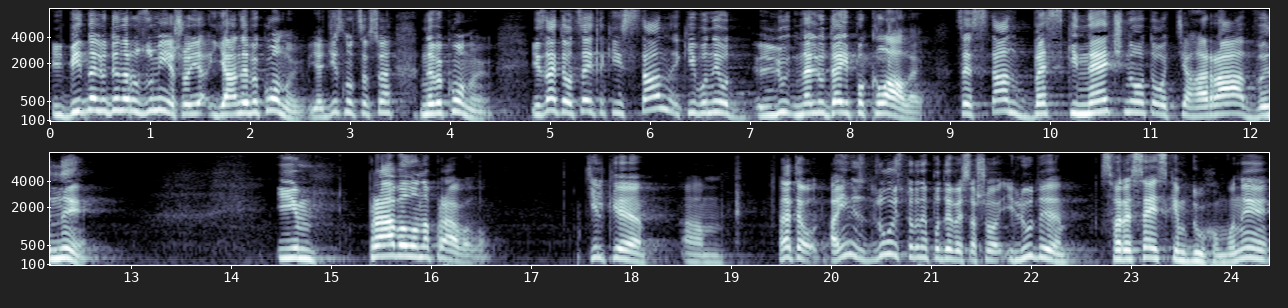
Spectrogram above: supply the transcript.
І бідна людина розуміє, що я я не виконую. Я дійсно це все не виконую. І знаєте, оцей такий стан, який вони от на людей поклали, це стан безкінечного того тягара вини. І правило на правило. Тільки, знаєте, а з другої сторони подивишся, що і люди з фарисейським духом. Вони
